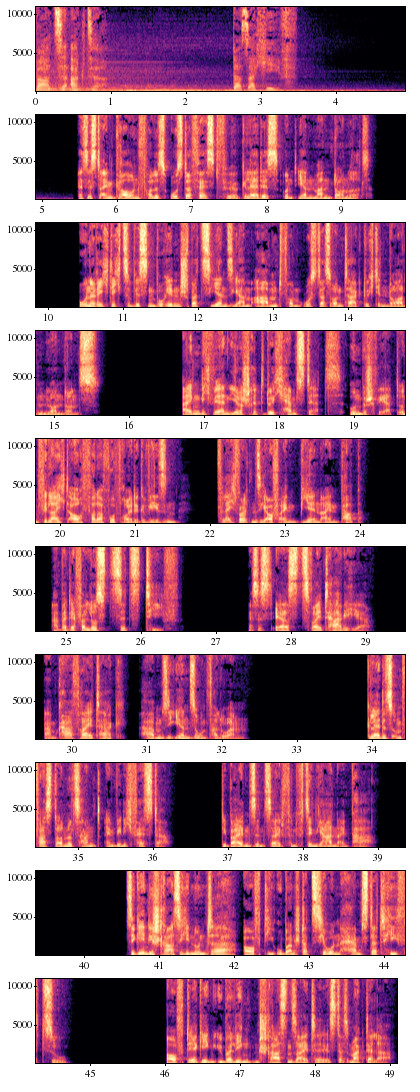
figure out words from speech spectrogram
Schwarze Akte. Das Archiv. Es ist ein grauenvolles Osterfest für Gladys und ihren Mann Donald. Ohne richtig zu wissen, wohin, spazieren sie am Abend vom Ostersonntag durch den Norden Londons. Eigentlich wären ihre Schritte durch Hampstead unbeschwert und vielleicht auch voller Vorfreude gewesen. Vielleicht wollten sie auf ein Bier in einen Pub. Aber der Verlust sitzt tief. Es ist erst zwei Tage her. Am Karfreitag haben sie ihren Sohn verloren. Gladys umfasst Donalds Hand ein wenig fester. Die beiden sind seit 15 Jahren ein Paar. Sie gehen die Straße hinunter auf die U-Bahn-Station Hampstead Heath zu. Auf der gegenüberliegenden Straßenseite ist das Magdala.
